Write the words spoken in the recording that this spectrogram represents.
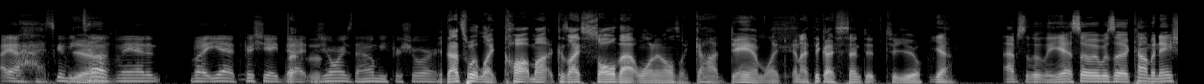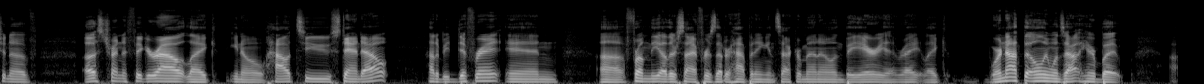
I, uh, it's gonna be Yeah. tough, man. But yeah, appreciate that. That- Jordan's the homie for sure. that's what like caught my because I saw that one and I was like, God damn! Like, and I think I sent it to you. Yeah, absolutely. Yeah. So it was a combination of us trying to figure out, like, you know, how to stand out, how to be different, and uh, from the other ciphers that are happening in Sacramento and Bay Area, right? Like, we're not the only ones out here, but I-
